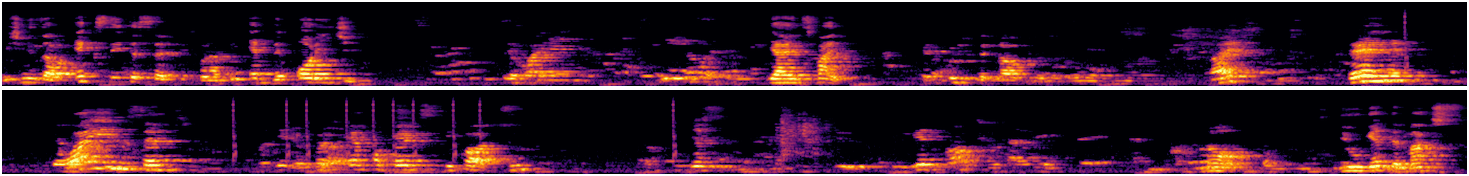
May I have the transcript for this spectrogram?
which means our x-intercept is going to be at the origin. Yeah, it's fine. You can put it in the calculator. Right? Then the y-intercept, you've got f of x equal to just You, you get marks for having the X and no. You get the marks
